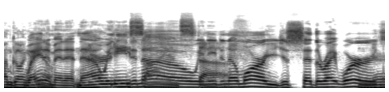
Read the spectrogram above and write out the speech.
I'm going. Wait right a now. minute. Now we need to science know. We need to know more. You just said the right words.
